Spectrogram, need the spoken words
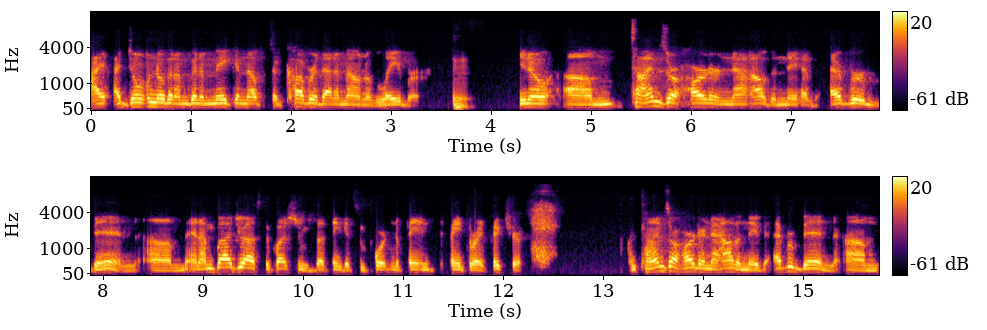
I, I don't know that I'm going to make enough to cover that amount of labor. Mm. You know, um, times are harder now than they have ever been. Um, and I'm glad you asked the question because I think it's important to paint to paint the right picture. Times are harder now than they've ever been um,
